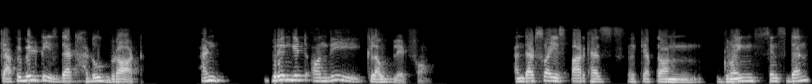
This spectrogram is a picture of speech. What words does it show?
capabilities that Hadoop brought and bring it on the cloud platform. And that's why Spark has kept on growing since then.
